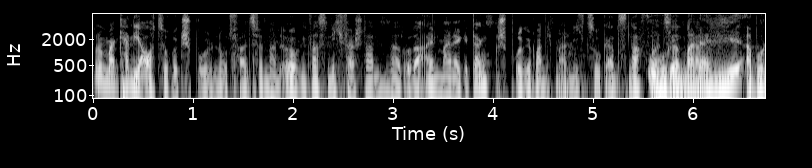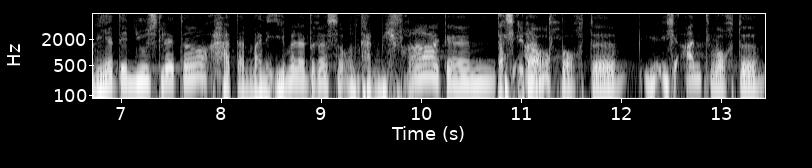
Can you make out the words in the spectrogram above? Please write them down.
Man kann ja auch zurückspulen, notfalls, wenn man irgendwas nicht verstanden hat oder einen meiner Gedankensprünge manchmal nicht so ganz nachvollziehen Oder man kann. abonniert den Newsletter, hat dann meine E-Mail-Adresse und kann mich fragen. Das ich geht antworte, auch. Ich antworte.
